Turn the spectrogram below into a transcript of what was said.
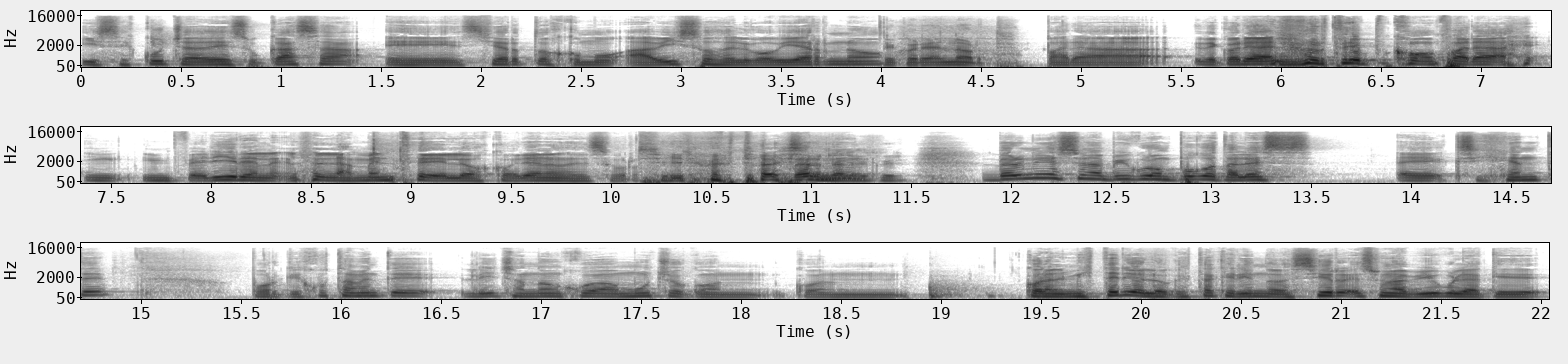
y se escucha desde su casa eh, ciertos como avisos del gobierno De Corea del Norte. para de Corea del Norte como para in- inferir en, en la mente de los coreanos del sur. Sí, no, está es una locura. Bernie es una película un poco tal vez eh, exigente, porque justamente Lee Chandong juega mucho con, con, con el misterio de lo que está queriendo decir. Es una película que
